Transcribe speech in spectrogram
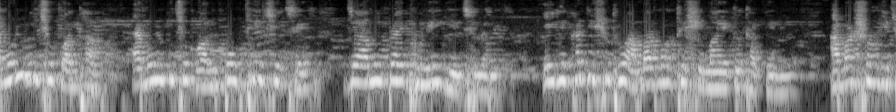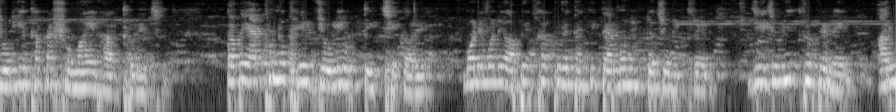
এমন কিছু কথা, এমন কিছু গল্প উঠে এসেছে যে আমি প্রায় ভুলেই গিয়েছিলাম। এই লেখাটি শুধু আমার মধ্যে সীমায়িত থাকেনি, আমার সঙ্গে জড়িয়ে থাকা সময়ের হাত ধরেছে। তবে এখনও ফের জ্বলে উঠতে ইচ্ছে করে। মনে মনে অপেক্ষা করে থাকি তেমন একটা চরিত্রের, যে চরিত্র পেলে আরও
